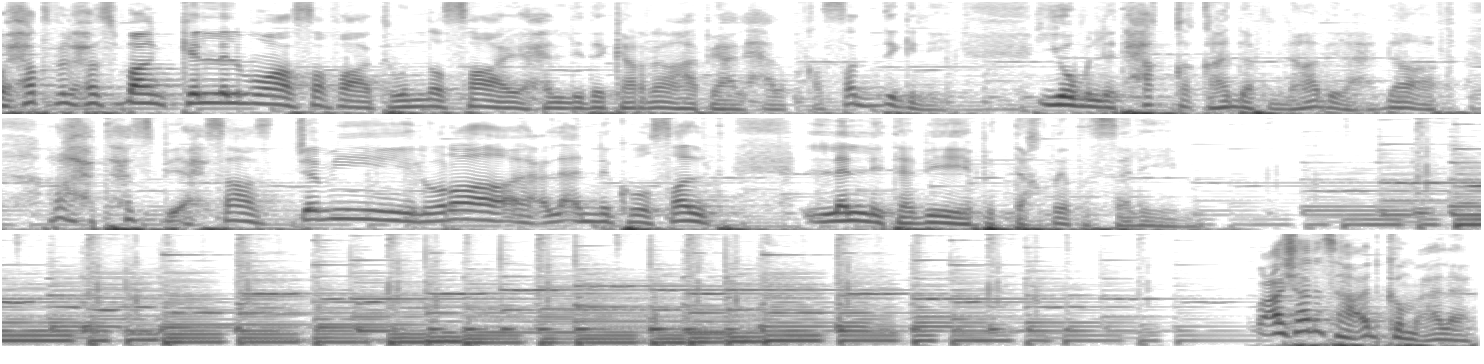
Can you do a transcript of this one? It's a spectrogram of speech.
وحط في الحسبان كل المواصفات والنصائح اللي ذكرناها في هالحلقة. صدقني يوم اللي تحقق هدف من هذه الأهداف راح تحس بإحساس جميل ورائع لأنك وصلت للي تبيه بالتخطيط السليم. وعشان أساعدكم على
